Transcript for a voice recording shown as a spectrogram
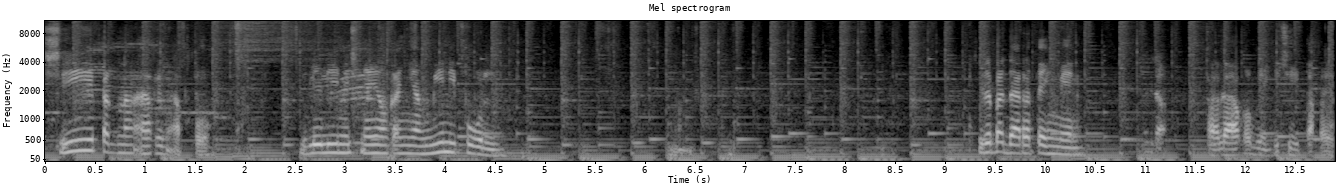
Sipag ng aking apo. Nililinis niya yung kanyang mini pool. Sila ba darating, men? Kala ko may bisita kayo.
